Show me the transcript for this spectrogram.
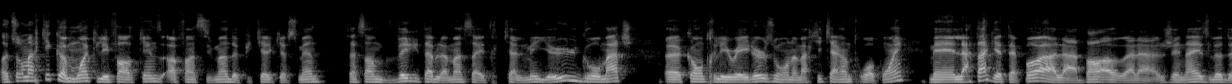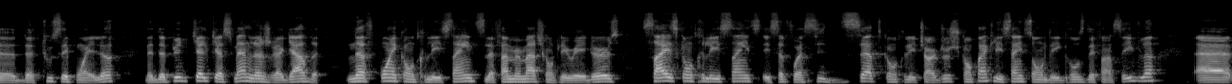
As-tu remarqué comme moi que les Falcons, offensivement, depuis quelques semaines, ça semble véritablement s'être calmé? Il y a eu le gros match euh, contre les Raiders où on a marqué 43 points, mais l'attaque n'était pas à la base, à la genèse de, tous ces points-là. Mais depuis quelques semaines, là, je regarde 9 points contre les Saints, le fameux match contre les Raiders, 16 contre les Saints et cette fois-ci 17 contre les Chargers. Je comprends que les Saints sont des grosses défensives, là, euh,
